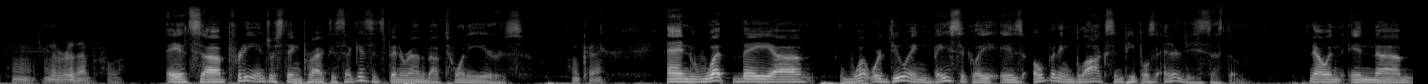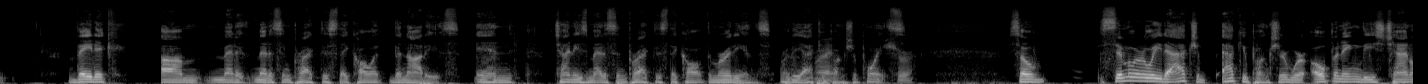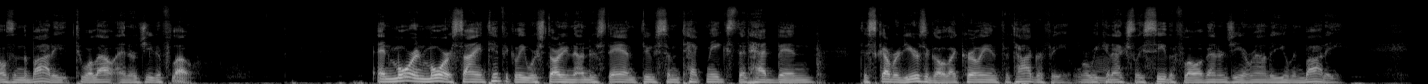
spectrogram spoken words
Hmm, I've never heard of that before. It's a pretty interesting practice. I guess it's been around about 20 years. Okay. And what they, uh, what we're doing basically is opening blocks in people's energy system. You know, in in um, Vedic um, medi- medicine practice, they call it the nadis. In Chinese medicine practice, they call it the meridians or the Mm, right. acupuncture points. Sure. So, similarly to acu- acupuncture, we're opening these channels in the body to allow energy to flow. And more and more scientifically, we're starting to understand through some techniques that had been discovered years ago, like Kirlian photography, where we can actually see the flow of energy around a human body.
